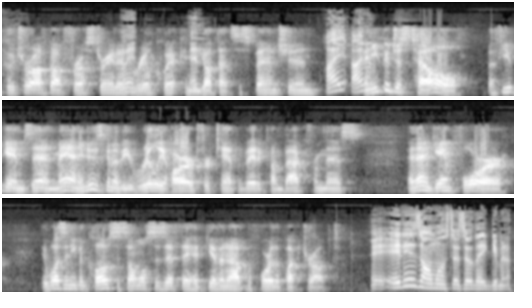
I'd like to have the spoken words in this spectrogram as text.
Kucherov got frustrated oh, yeah. real quick, and, and, he got that suspension. I, I'm, and you could just tell a few games in, man, it is going to be really hard for Tampa Bay to come back from this. And then game four, it wasn't even close. It's almost as if they had given up before the puck dropped. It is almost as though they'd given up.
